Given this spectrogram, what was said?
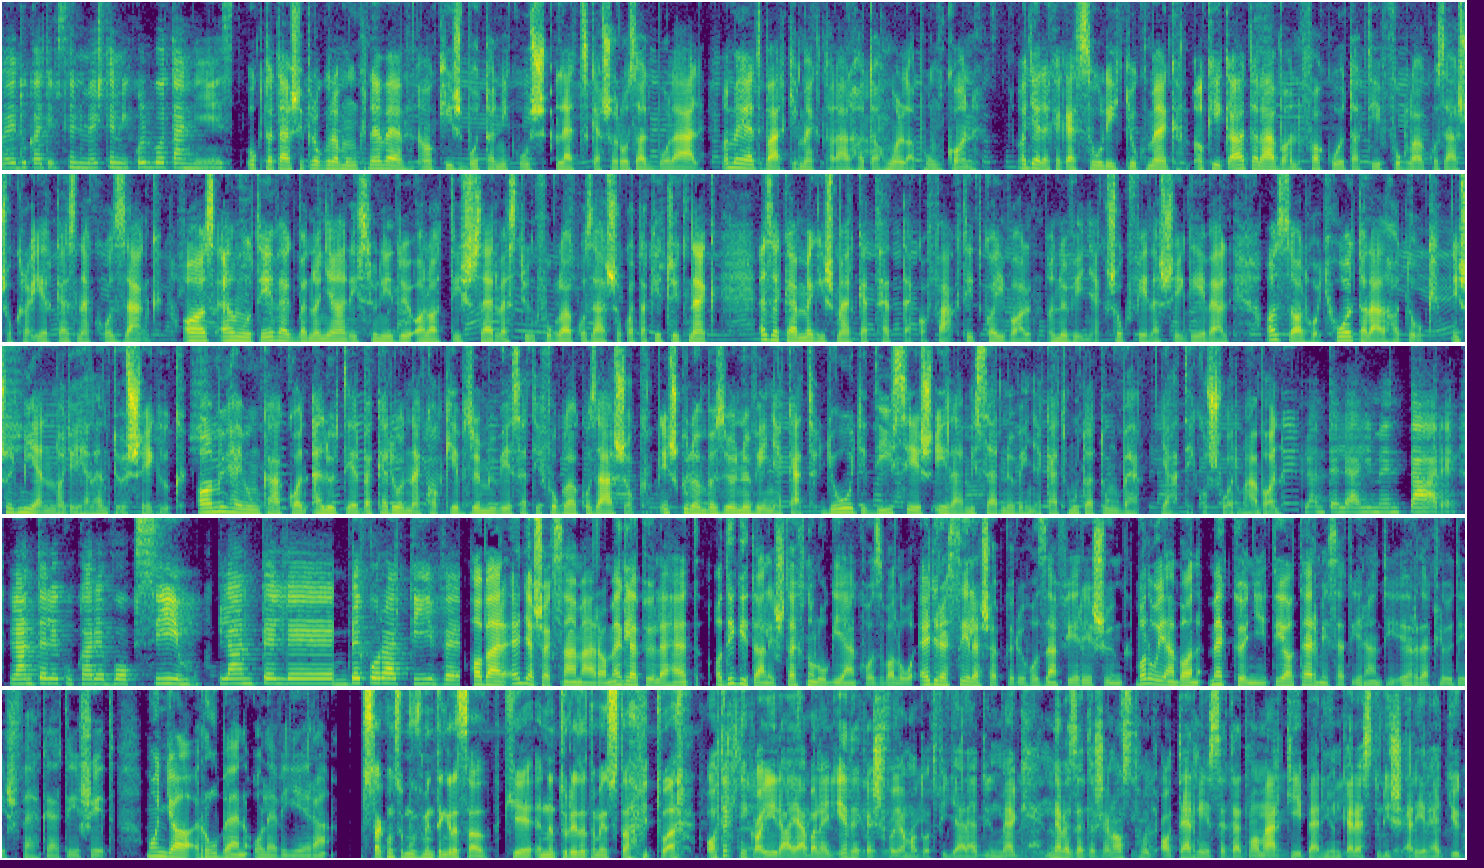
educativ se numește Micul Botanist. Oktatási programunk neve a Kis Botanikus lecke sorozatból áll, amelyet bárki megtalálhat a honlapunkon. A gyerekeket szólítjuk meg, akik általában fakultatív foglalkozásokra érkeznek hozzánk. Az elmúlt években a nyári szünidő alatt is szerveztünk foglalkozásokat a kicsiknek. Ezeken megismerkedhettek a fák titkaival, a növények sokféleségével, azzal, hogy hol találhatók, és hogy milyen nagy a jelentőségük. A műhelymunkákon előtérbe kerülnek a képzőművészeti foglalkozások, és különböző növényeket, gyógy, dísz és élelmiszer növényeket mutatunk be játékos formában. Plantele alimentare, plantele cu care vopsim, plantele decorative. Habár egyesek számára meglepő lehet, a digitális technológiákhoz való egyre szélesebb körű hozzáférésünk valójában megkönnyíti a természet iránti érdeklődés felkeltését, mondja Ruben Oliveira. Está a acontecer um movimento engraçado, que é a natureza também se está a habituar. A technika érájában egy érdekes folyamatot figyelhetünk meg, nevezetesen azt, hogy a természetet ma már képernyőn keresztül is elérhetjük,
